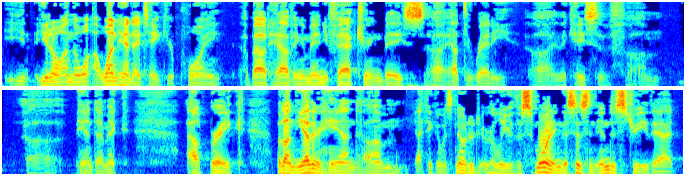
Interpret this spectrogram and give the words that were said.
you, you know, on the one, one hand, I take your point about having a manufacturing base uh, at the ready uh, in the case of um, uh, pandemic outbreak. But on the other hand, um, I think it was noted earlier this morning, this is an industry that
